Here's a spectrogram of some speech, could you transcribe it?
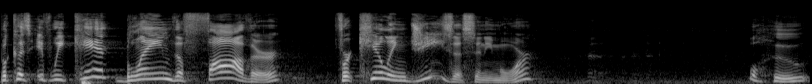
Because if we can't blame the Father for killing Jesus anymore, well, who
